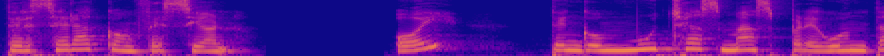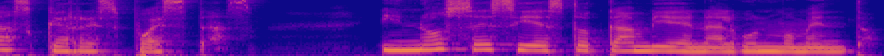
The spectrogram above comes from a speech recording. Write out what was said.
Tercera confesión. Hoy tengo muchas más preguntas que respuestas y no sé si esto cambie en algún momento,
